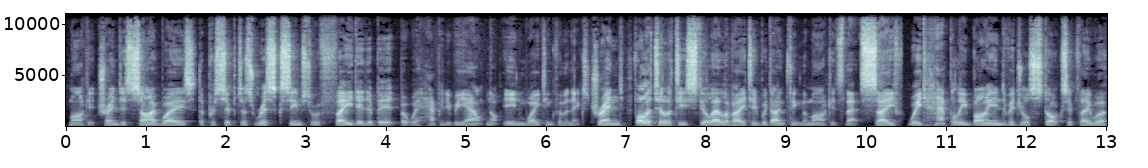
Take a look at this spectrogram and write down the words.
Market trend is sideways. The precipitous risk seems to have faded a bit, but we're happy to be out, not in, waiting for the next trend. Volatility is still elevated. We don't think the market's that safe. We'd happily buy individual stocks if they were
